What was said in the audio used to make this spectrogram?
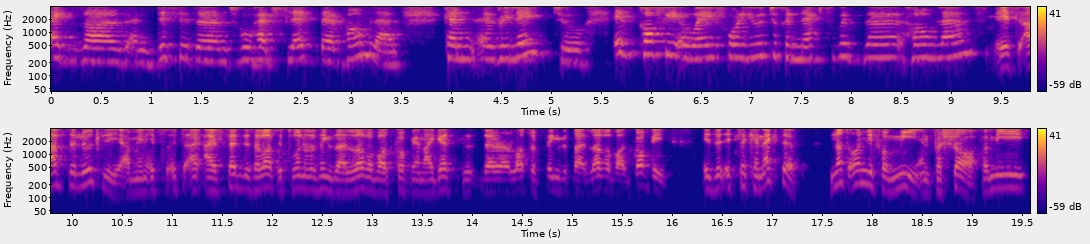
exiles and dissidents who had fled their homeland can uh, relate to. Is coffee a way for you to connect with the homeland? It's absolutely. I mean, it's, it's I, have said this a lot. It's one of the things I love about coffee. And I guess there there are lots of things that I love about coffee is that it's a connector, not only for me and for sure. For me,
